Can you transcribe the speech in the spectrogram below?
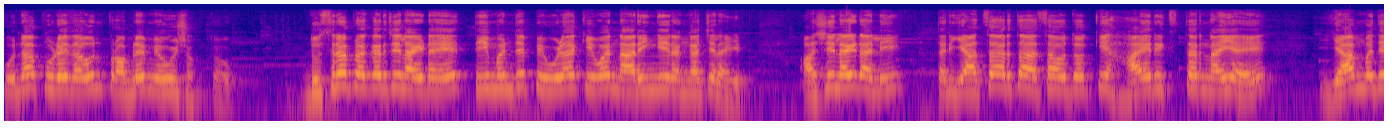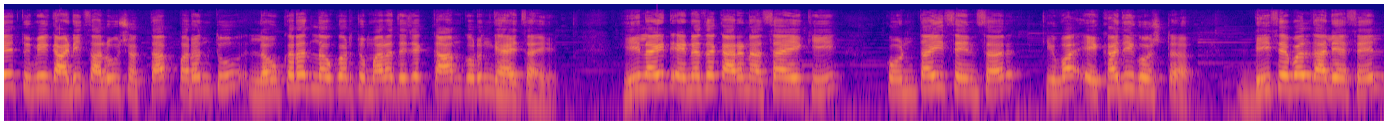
पुन्हा पुढे जाऊन प्रॉब्लेम येऊ शकतो. दुसऱ्या प्रकारची लाइट आहे ती म्हणजे पिवळ्या किंवा नारिंगी रंगाची लाइट. अशी लाइट आली तर याचा अर्थ असा होतो की हाय रिस्क तर नाही आहे यामध्ये तुम्ही गाडी चालवू शकता परंतु लवकरात लवकर तुम्हाला त्याचे काम करून घ्यायचं आहे. ही लाइट येण्याचं कारण असं आहे की कोणताही सेन्सर किंवा एखादी गोष्ट डिसेबल झाली असेल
